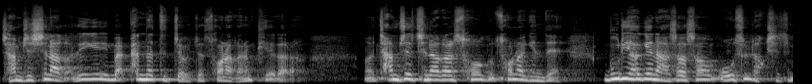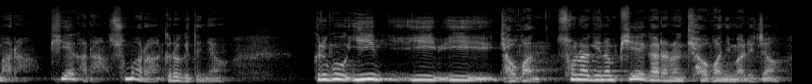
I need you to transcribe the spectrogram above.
잠시 지나가 이게 반나 듣죠, 그죠? 소나가는 피해가라. 어, 잠시 지나갈 소, 소나기인데 무리하게 나서서 옷을 적시지 마라. 피해가라, 숨어라 그러거든요. 그리고 이, 이, 이 격언, 소나기는 피해가라는 격언이 말이죠.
